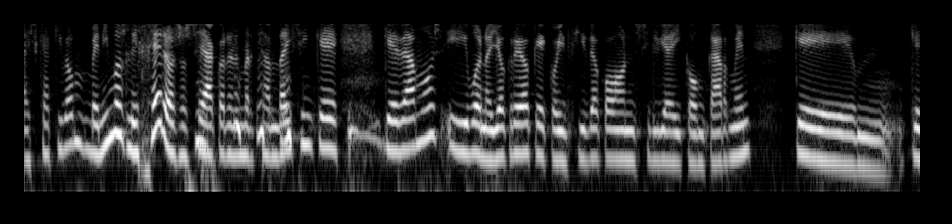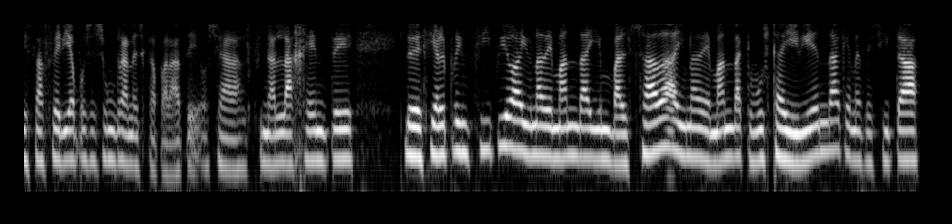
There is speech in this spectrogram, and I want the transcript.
es que aquí vamos, venimos ligeros, o sea, con el merchandising que, que damos. Y bueno, yo creo que coincido con Silvia y con Carmen que, que esta feria pues es un gran escaparate, o sea, al final la gente lo decía al principio, hay una demanda ahí embalsada, hay una demanda que busca vivienda, que necesita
